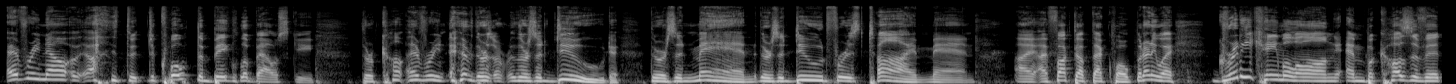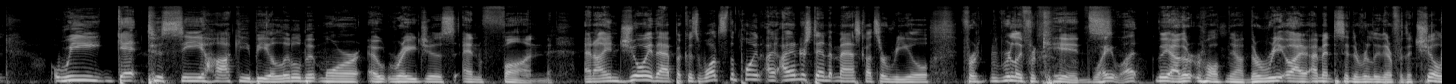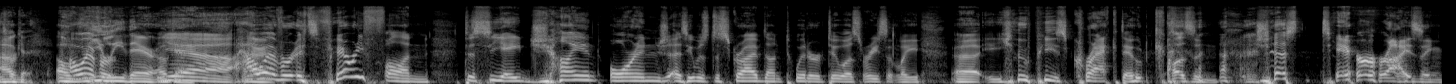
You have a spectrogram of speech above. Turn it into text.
every now to, to quote the big Lebowski, There come every there's a, there's a dude, there's a man, there's a dude for his time, man. I, I fucked up that quote, but anyway, Gritty came along, and because of it, we get to see hockey be a little bit more outrageous and fun. And I enjoy that because what's the point? I, I understand that mascots are real for really for kids. Wait, what? Yeah, they're well, yeah, they're real. I, I meant to say they're really there for the children. Okay. Oh, really there. Okay. Yeah. right. However, it's very fun to see a giant orange, as he was described on Twitter to us recently, uh, Youppi's cracked out cousin, just terrorizing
